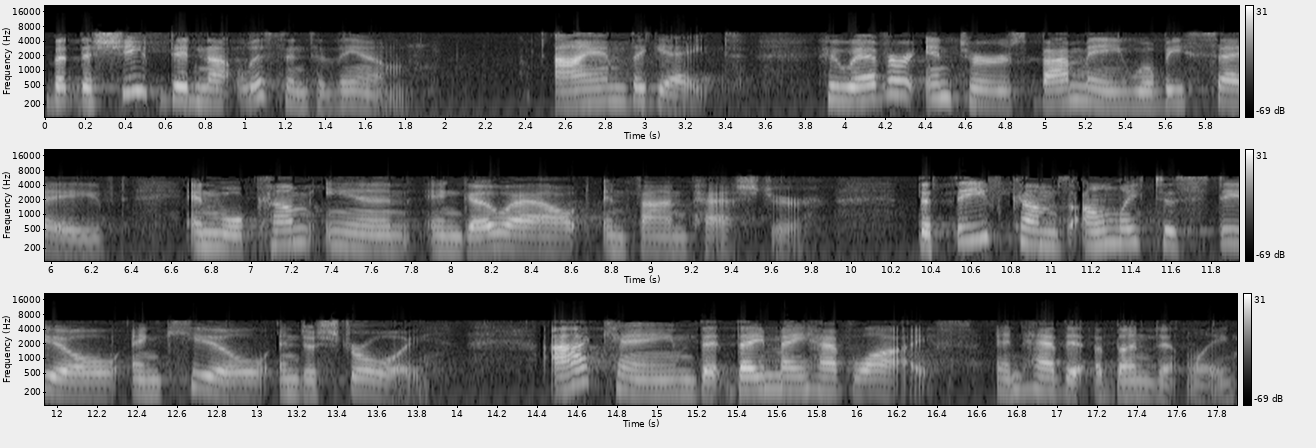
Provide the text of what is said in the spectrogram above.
but the sheep did not listen to them. I am the gate. Whoever enters by me will be saved, and will come in and go out and find pasture. The thief comes only to steal and kill and destroy. I came that they may have life and have it abundantly.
